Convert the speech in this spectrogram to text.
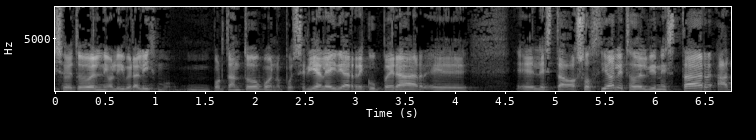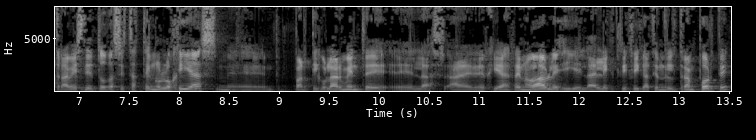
sobre todo el neoliberalismo. Por tanto, bueno, pues sería la idea recuperar eh, el estado social, el estado del bienestar, a través de todas estas tecnologías, eh, particularmente eh, las energías renovables y la electrificación del transporte,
